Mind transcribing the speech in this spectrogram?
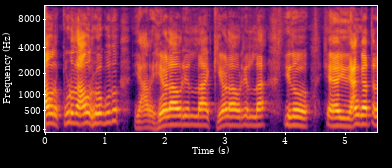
ಅವ್ರು ಕುಡ್ದು ಅವ್ರು ಹೋಗೋದು. ಯಾರು ಹೇಳೋರಿಲ್ಲ ಕೇಳೋರಿಲ್ಲ ಇದು ಇದು ಹೆಂಗತ್ರ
